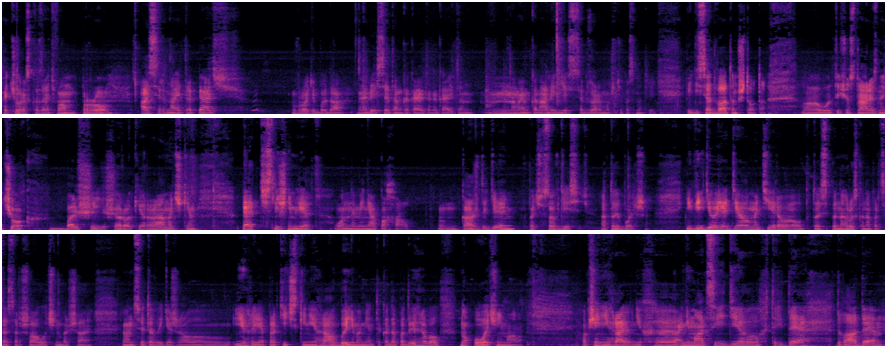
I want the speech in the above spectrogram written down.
хочу рассказать вам про Acer Nitro 5. Вроде бы, да, версия там какая-то, какая-то. На моем канале есть обзоры, можете посмотреть. 52 там что-то. А, вот, еще старый значок, большие широкие рамочки. 5 с лишним лет он на меня пахал. Каждый день по часов 10, а то и больше. И видео я делал, монтировал, то есть нагрузка на процессор шла очень большая. И он все это выдержал. Игры я практически не играл. Были моменты, когда подыгрывал, но очень мало. Вообще не играю в них. Э, анимации делал, 3D, 2D.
